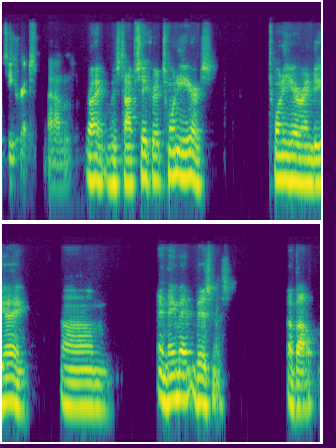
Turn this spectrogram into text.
secret. Um, right, it was top secret. Twenty years, twenty-year NDA, um, and they meant business about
